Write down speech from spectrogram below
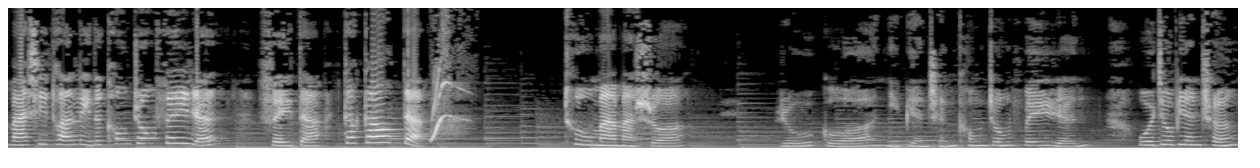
马戏团里的空中飞人，飞得高高的。”兔妈妈说：“如果你变成空中飞人，我就变成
